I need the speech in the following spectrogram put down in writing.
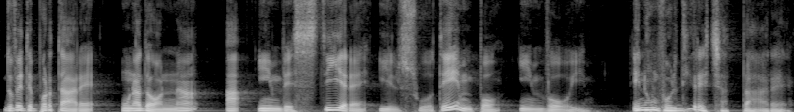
dovete portare una donna a investire il suo tempo in voi. E non vuol dire chattare,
